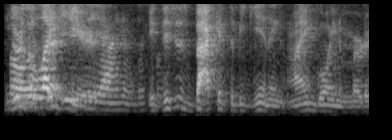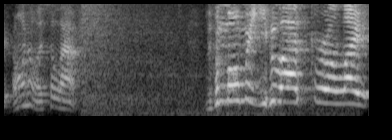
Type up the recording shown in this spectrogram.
There's a it's light here. Yeah, I know. That's If not- this is back at the beginning, I'm going to murder. Oh no, it's a lamp. The moment you ask for a light,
